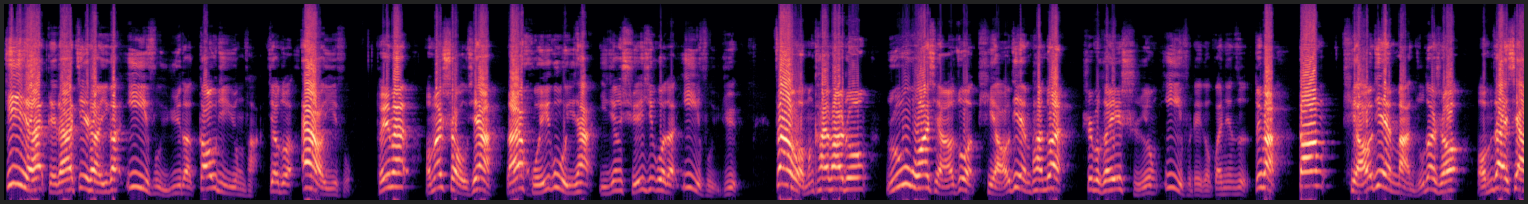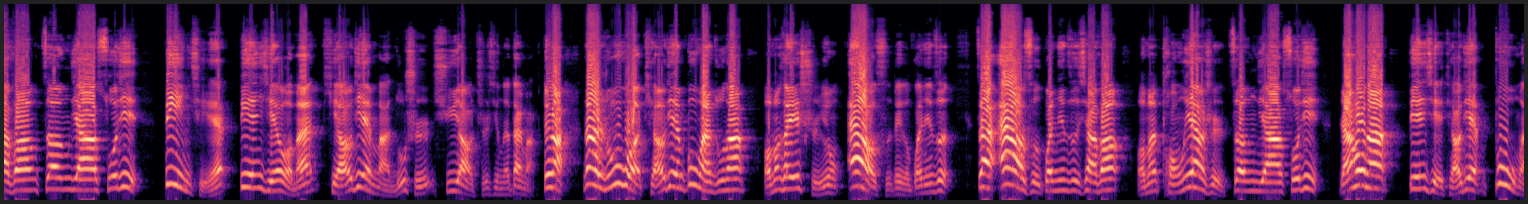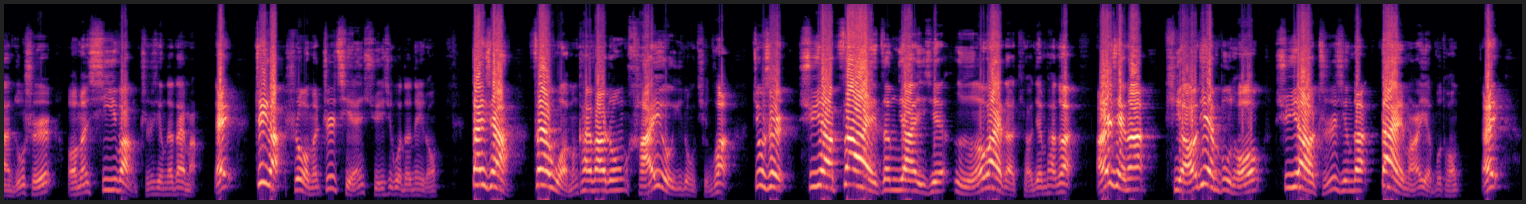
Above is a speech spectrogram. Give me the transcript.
接下来给大家介绍一个 if 语句的高级用法，叫做 else。同学们，我们首先啊来回顾一下已经学习过的 if 语句。在我们开发中，如果想要做条件判断，是不是可以使用 if 这个关键字，对吧？当条件满足的时候，我们在下方增加缩进，并且编写我们条件满足时需要执行的代码，对吧？那如果条件不满足呢？我们可以使用 else 这个关键字，在 else 关键字下方。我们同样是增加缩进，然后呢，编写条件不满足时，我们希望执行的代码。哎，这个是我们之前学习过的内容。但是啊，在我们开发中还有一种情况，就是需要再增加一些额外的条件判断，而且呢，条件不同，需要执行的代码也不同。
